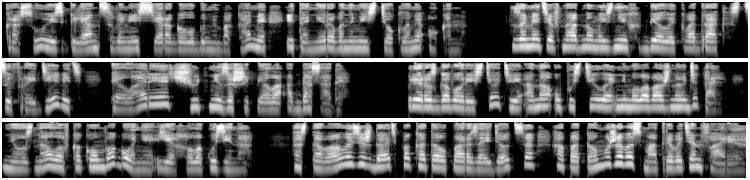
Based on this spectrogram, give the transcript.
красуясь глянцевыми серо-голубыми боками и тонированными стеклами окон. Заметив на одном из них белый квадрат с цифрой 9, Элария чуть не зашипела от досады. При разговоре с тетей она упустила немаловажную деталь, не узнала, в каком вагоне ехала кузина. Оставалось ждать, пока толпа разойдется, а потом уже высматривать инфарию.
